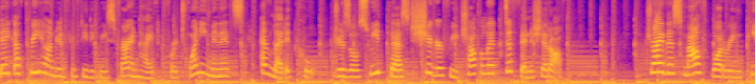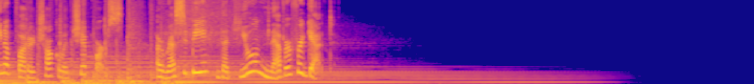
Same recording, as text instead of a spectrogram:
Bake at 350 degrees Fahrenheit for 20 minutes and let it cool. Drizzle Sweet Best sugar-free chocolate to finish it off. Try this mouth-watering peanut butter chocolate chip bars, a recipe that you'll never forget.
